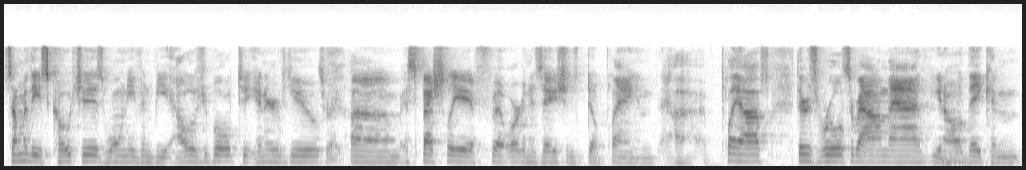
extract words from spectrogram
Some of these coaches won't even be eligible to interview. That's right. Um, especially if the organization's still playing in uh, playoffs. There's rules around that. You know, Mm-hmm. they can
